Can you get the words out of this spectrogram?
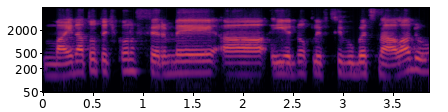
Mají na to teď firmy a i jednotlivci vůbec náladu?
